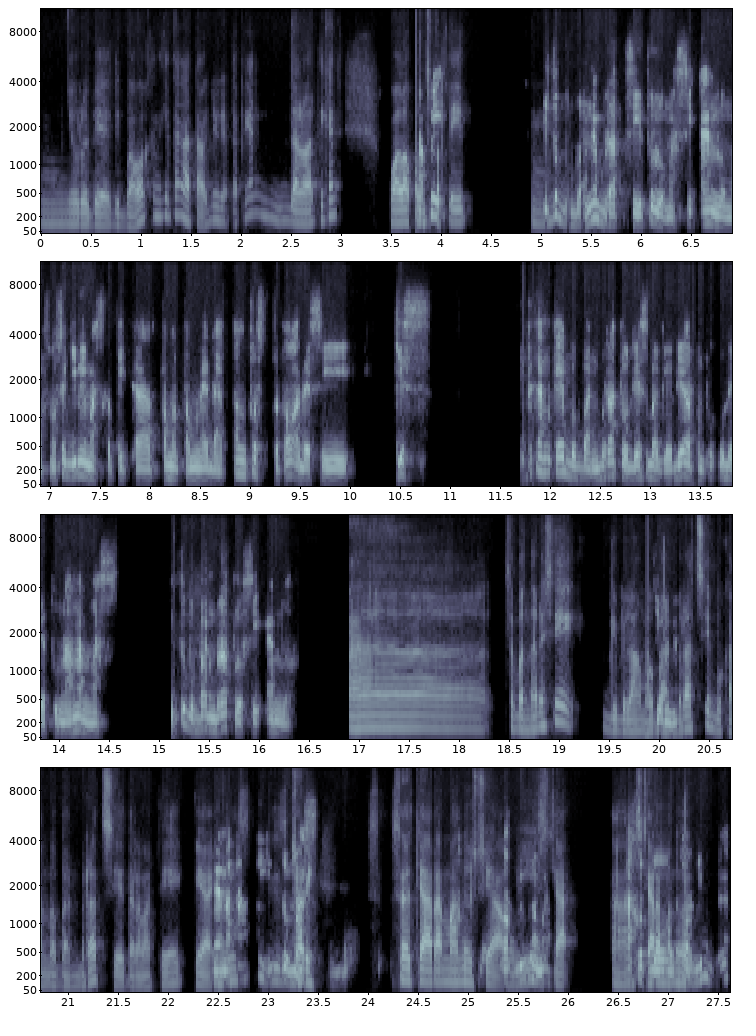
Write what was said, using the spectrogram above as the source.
nyuruh dia di bawah kan kita nggak tahu juga. Tapi kan dalam arti kan walaupun Tapi seperti itu, Hmm. itu bebannya berat sih itu loh mas si N loh mas maksudnya gini mas ketika teman-temannya datang terus tahu ada si Gis itu kan kayak beban berat loh dia sebagai dia udah tunangan mas itu beban berat loh si N loh eh, sebenarnya sih dibilang beban Gimana? berat sih bukan beban berat sih dalam arti ya enak ini gitu sorry mas secara manusiawi, secara, uh, secara menurut juga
